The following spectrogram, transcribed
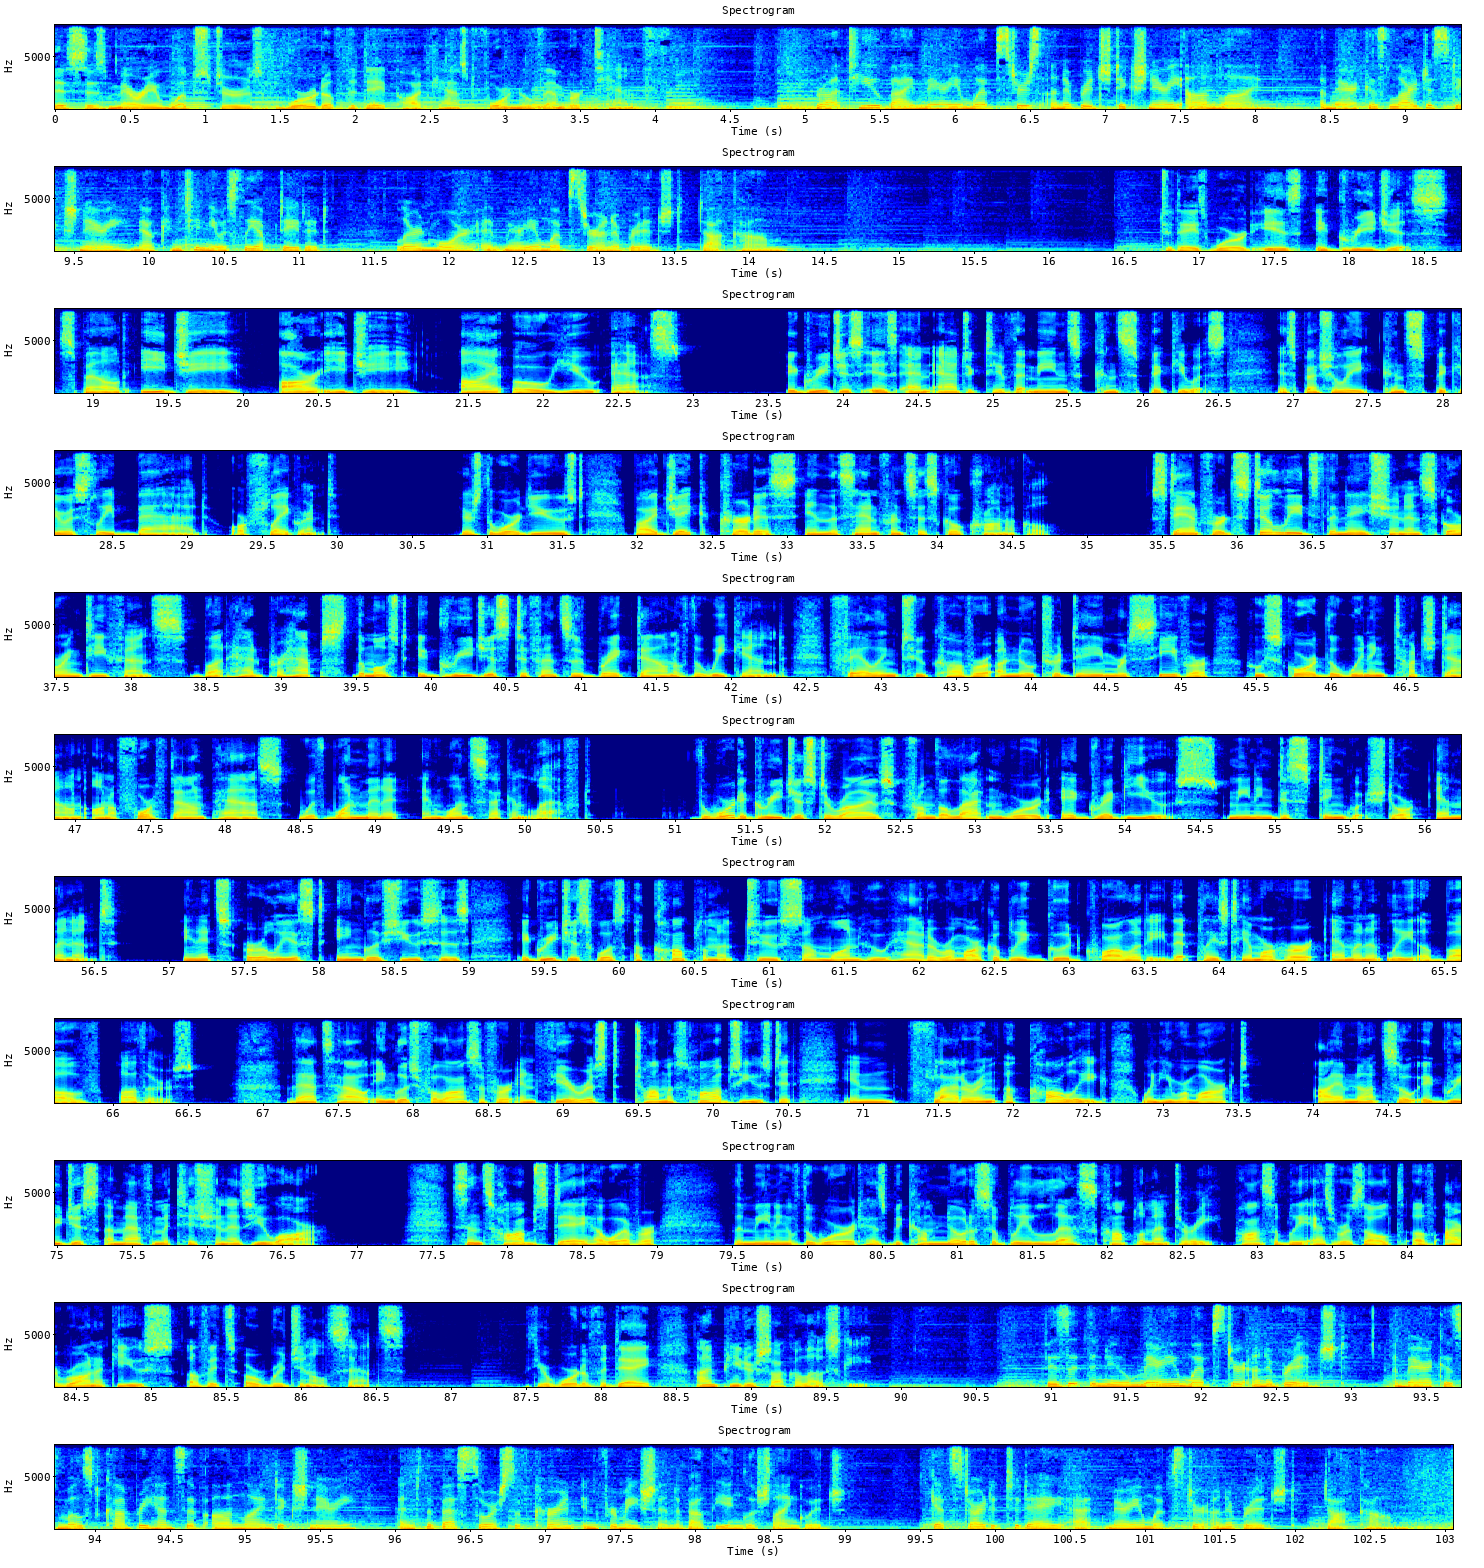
This is Merriam Webster's Word of the Day podcast for November 10th. Brought to you by Merriam Webster's Unabridged Dictionary Online, America's largest dictionary, now continuously updated. Learn more at merriam-websterunabridged.com. Today's word is egregious, spelled E G R E G I O U S. Egregious is an adjective that means conspicuous, especially conspicuously bad or flagrant. Here's the word used by Jake Curtis in the San Francisco Chronicle. Stanford still leads the nation in scoring defense, but had perhaps the most egregious defensive breakdown of the weekend, failing to cover a Notre Dame receiver who scored the winning touchdown on a fourth down pass with one minute and one second left. The word egregious derives from the Latin word egregius, meaning distinguished or eminent. In its earliest English uses, egregious was a compliment to someone who had a remarkably good quality that placed him or her eminently above others. That's how English philosopher and theorist Thomas Hobbes used it in flattering a colleague when he remarked, I am not so egregious a mathematician as you are. Since Hobbes' day, however, the meaning of the word has become noticeably less complimentary, possibly as a result of ironic use of its original sense. With your word of the day, I'm Peter Sokolowski. Visit the new Merriam Webster Unabridged, America's most comprehensive online dictionary and the best source of current information about the English language. Get started today at merriam-websterunabridged.com.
